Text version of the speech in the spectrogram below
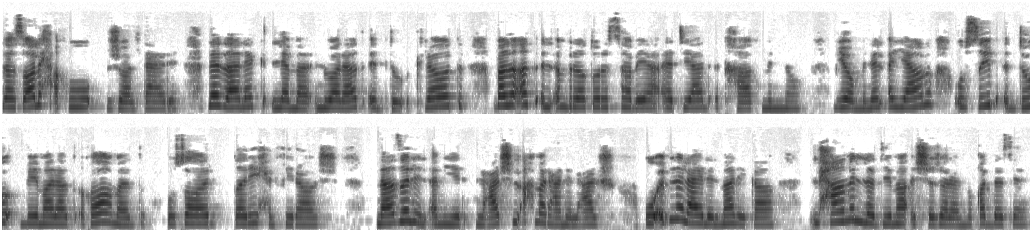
لصالح أخوه جولتار لذلك لما انولد الدوق كلود بدأت الإمبراطورة السابقة أديال تخاف منه. بيوم من الأيام أصيب الدوق بمرض غامض وصار طريح الفراش. نازل الأمير العرش الأحمر عن العرش وابن العيلة المالكة الحامل لدماء الشجرة المقدسة.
